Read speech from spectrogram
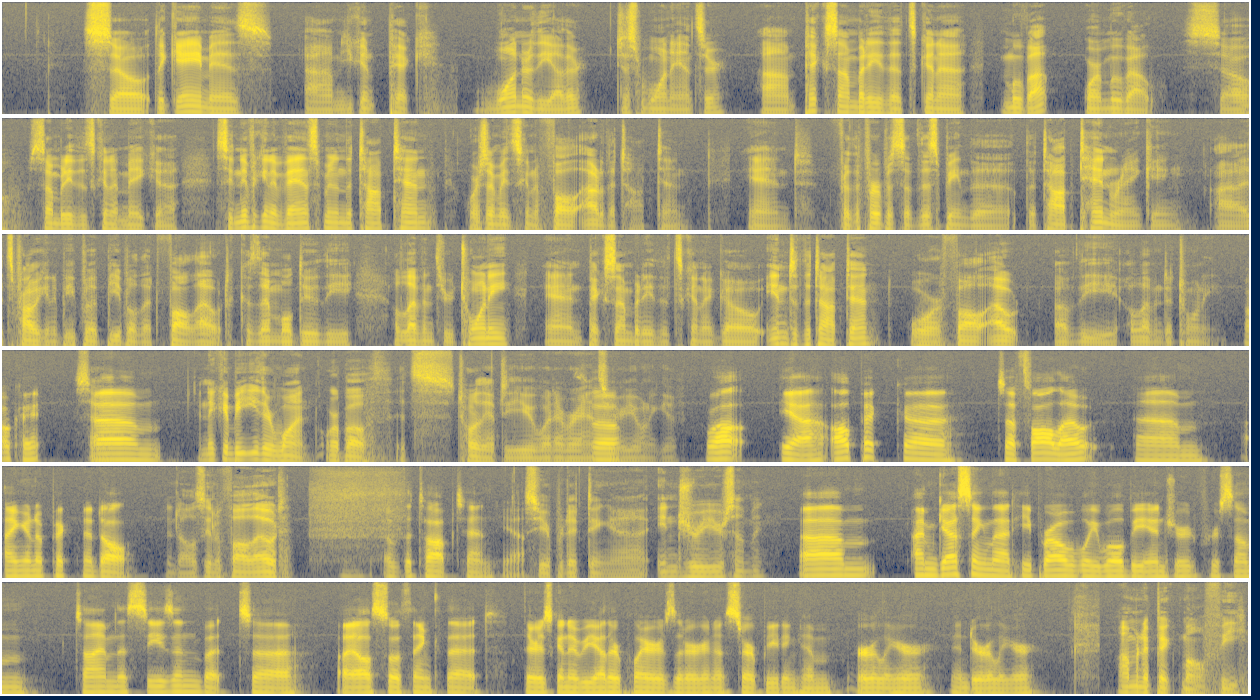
So the game is um, you can pick one or the other, just one answer. Um, pick somebody that's gonna move up or move out. So somebody that's gonna make a significant advancement in the top ten, or somebody that's gonna fall out of the top ten. And for the purpose of this being the the top ten ranking, uh, it's probably gonna be people that fall out, because then we'll do the 11 through 20 and pick somebody that's gonna go into the top 10 or fall out of the 11 to 20. okay. So Um, and it can be either one or both. It's totally up to you, whatever answer So- you want to give. well, yeah, I'll pick uh, to fall out. Um, I'm gonna pick Nadal Nadal's gonna fall out. of the top ten. Yeah. So you're predicting uh, injury or something? Um, I'm guessing that he probably will be injured for some time this season, but uh, I also think that there's going to be other players that are going to start beating him earlier and earlier. I'm gonna pick Monfils.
